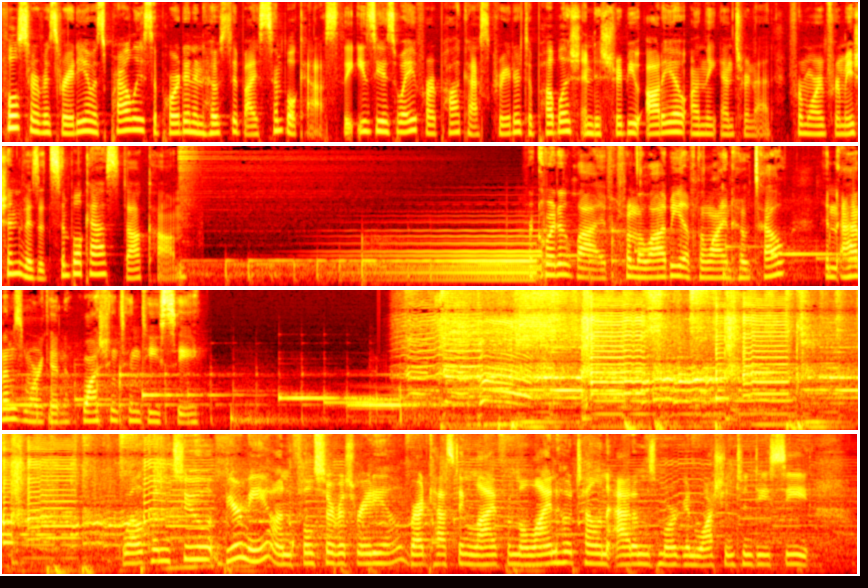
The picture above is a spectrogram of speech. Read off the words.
Full Service Radio is proudly supported and hosted by Simplecast, the easiest way for a podcast creator to publish and distribute audio on the internet. For more information, visit simplecast.com. Recorded live from the lobby of the Line Hotel in Adams Morgan, Washington, D.C. Welcome to Beer Me on Full Service Radio, broadcasting live from the Line Hotel in Adams Morgan, Washington, D.C.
